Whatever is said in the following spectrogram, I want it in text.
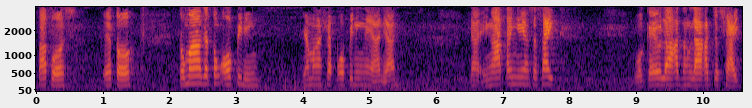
Tapos, eto, itong mga gantong opening, yung mga shop opening na yan, yan. Kaya ingatan nyo yan sa site. Huwag kayo lakad ng lakad sa site.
